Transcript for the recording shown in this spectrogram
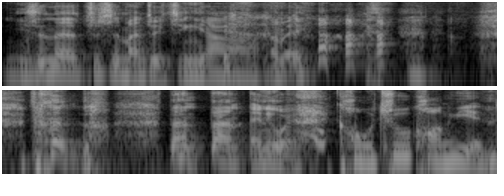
你真的就是满嘴金牙啊！哎，但但但 anyway，口出狂言。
